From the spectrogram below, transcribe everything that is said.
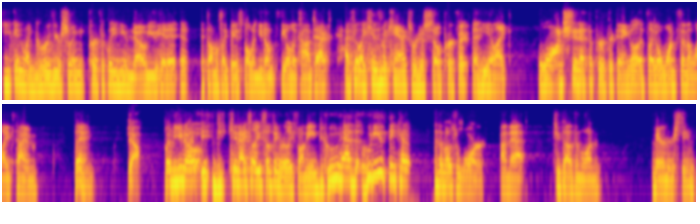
you can like groove your swing perfectly, and you know you hit it. It's almost like baseball when you don't feel the contact. I feel like his mechanics were just so perfect that he like launched it at the perfect angle. It's like a once in a lifetime thing. Yeah. But you know, can I tell you something really funny? Who had the, who do you think had the most war on that 2001 Mariners team?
